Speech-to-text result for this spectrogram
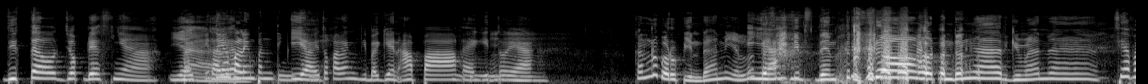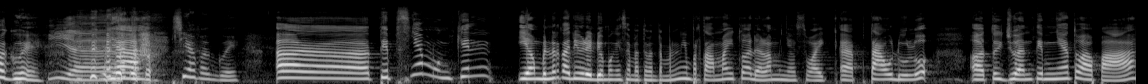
detail job desk-nya. Iya. Baik itu yang kalian- paling penting Iya, sih. itu kalian di bagian apa, kayak gitu ya. kan lu baru pindah nih lu Iya. kasih tips dan trik dong buat pendengar gimana Siapa gue? iya Ya. siapa gue eh tipsnya mungkin yang benar tadi udah diomongin sama teman-teman. Yang pertama itu adalah menyesuaikan eh, tahu dulu eh, tujuan timnya tuh apa.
